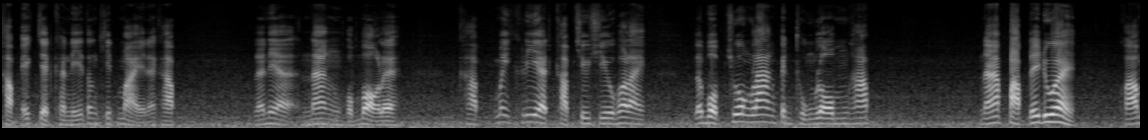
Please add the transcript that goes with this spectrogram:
ขับ X7 คันนี้ต้องคิดใหม่นะครับ แล้วเนี่ยนั่งผมบอกเลย ขับไม่เครียดขับชิวๆเพราะอะไร ระบบช่วงล่างเป็นถุงลมครับ นะปรับได้ด้วย ความ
